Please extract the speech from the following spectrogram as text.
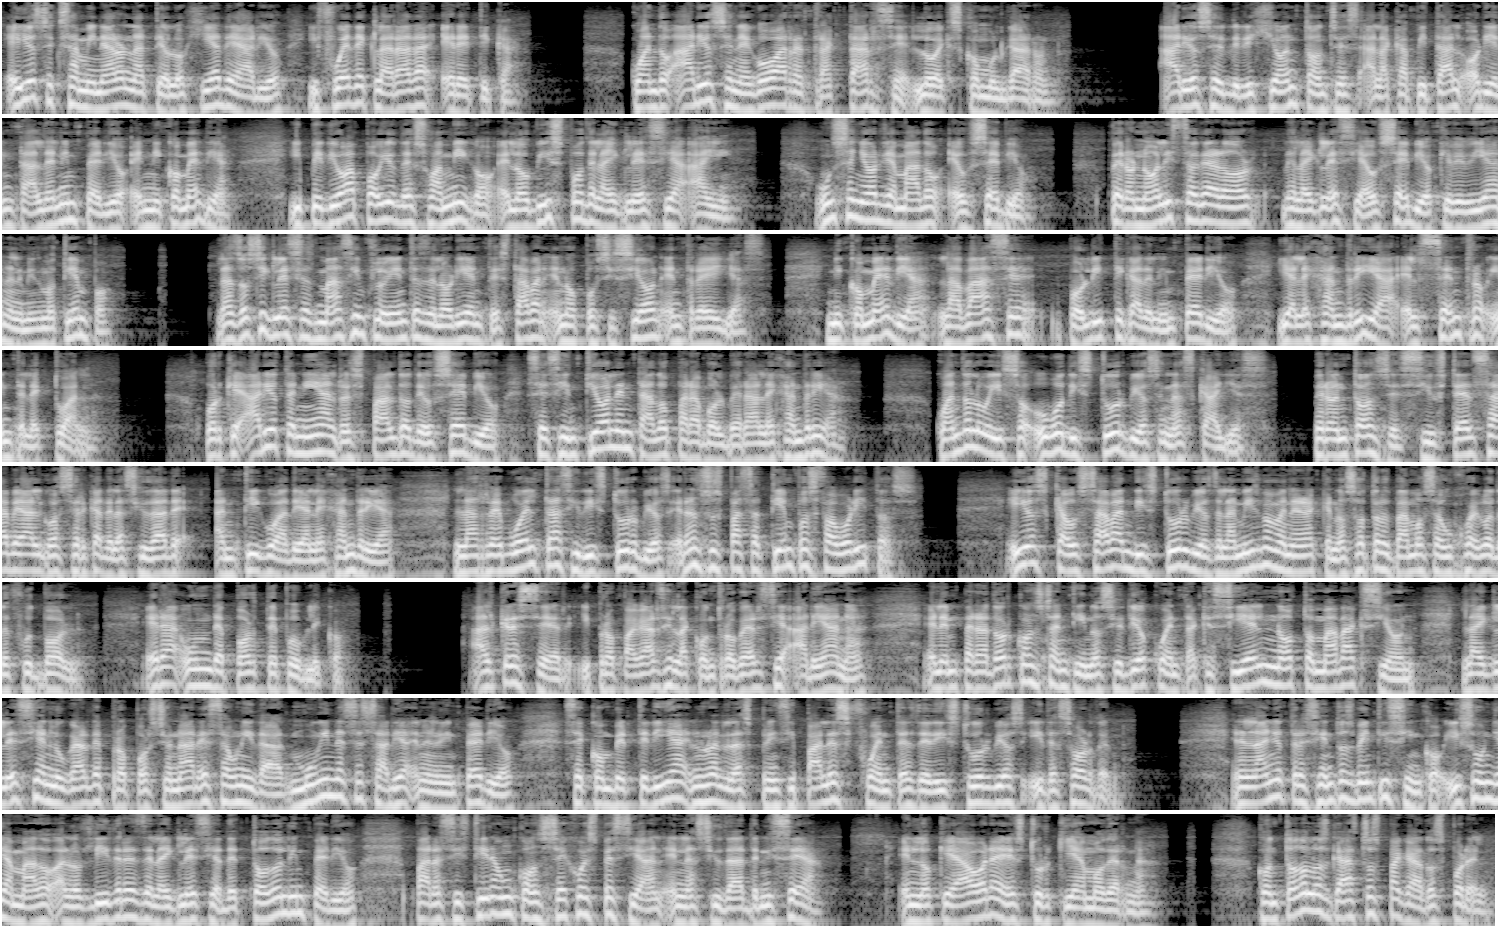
Ellos examinaron la teología de Ario y fue declarada herética. Cuando Ario se negó a retractarse, lo excomulgaron. Ario se dirigió entonces a la capital oriental del imperio en Nicomedia y pidió apoyo de su amigo, el obispo de la iglesia ahí, un señor llamado Eusebio, pero no el historiador de la iglesia Eusebio que vivía en el mismo tiempo. Las dos iglesias más influyentes del Oriente estaban en oposición entre ellas. Nicomedia, la base política del imperio, y Alejandría, el centro intelectual. Porque Ario tenía el respaldo de Eusebio, se sintió alentado para volver a Alejandría. Cuando lo hizo hubo disturbios en las calles. Pero entonces, si usted sabe algo acerca de la ciudad antigua de Alejandría, las revueltas y disturbios eran sus pasatiempos favoritos. Ellos causaban disturbios de la misma manera que nosotros vamos a un juego de fútbol. Era un deporte público. Al crecer y propagarse la controversia ariana, el emperador Constantino se dio cuenta que si él no tomaba acción, la Iglesia en lugar de proporcionar esa unidad muy necesaria en el imperio, se convertiría en una de las principales fuentes de disturbios y desorden. En el año 325 hizo un llamado a los líderes de la Iglesia de todo el imperio para asistir a un consejo especial en la ciudad de Nicea, en lo que ahora es Turquía moderna con todos los gastos pagados por él.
